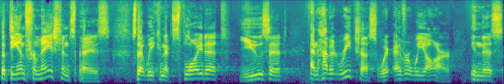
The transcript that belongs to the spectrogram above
but the information space so that we can exploit it, use it, and have it reach us wherever we are in this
